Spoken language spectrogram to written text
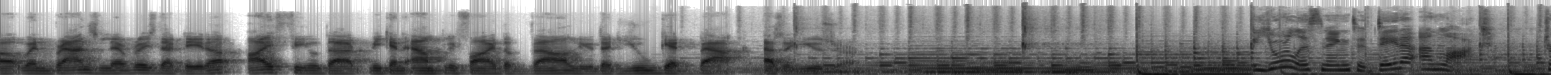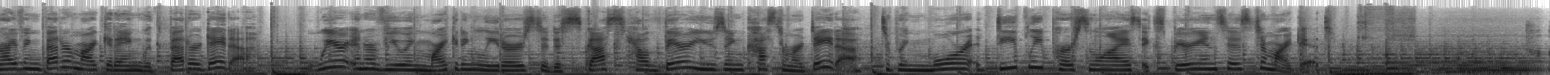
uh, when brands leverage that data, I feel that we can amplify the value that you get back as a user. You're listening to Data Unlocked, driving better marketing with better data. We're interviewing marketing leaders to discuss how they're using customer data to bring more deeply personalized experiences to market.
